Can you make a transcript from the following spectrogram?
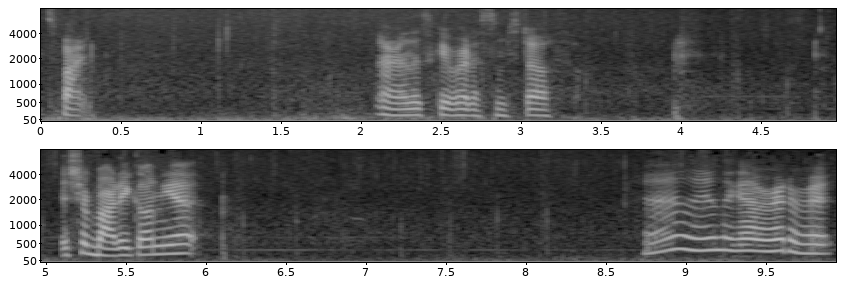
It's fine. Alright, let's get rid of some stuff. Is your body gone yet? Ah, man, they got rid of it.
